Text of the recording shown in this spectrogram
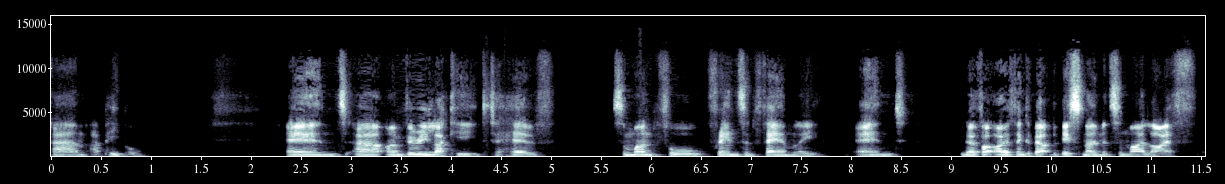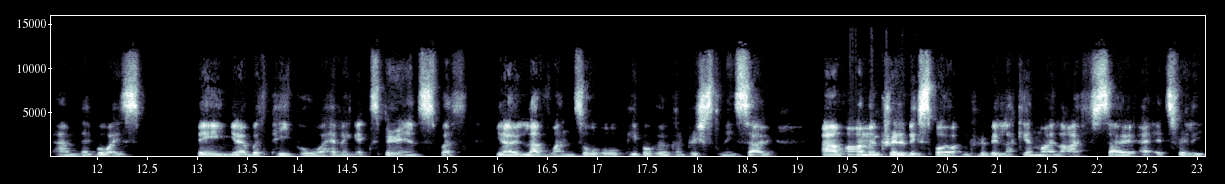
um, are people. And uh, I'm very lucky to have some wonderful friends and family. And, you know, if I, I think about the best moments in my life, um, they've always been, you know, with people or having experience with, you know, loved ones or, or people who are kind of precious to me. So um, I'm incredibly spoiled, incredibly lucky in my life. So uh, it's really,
